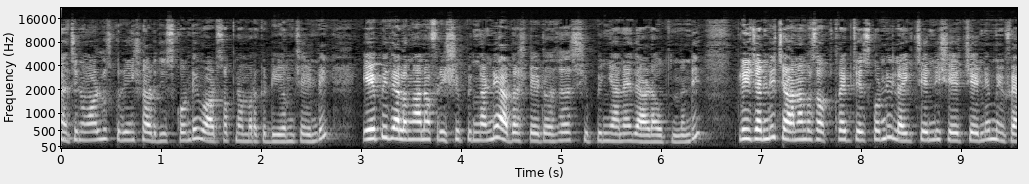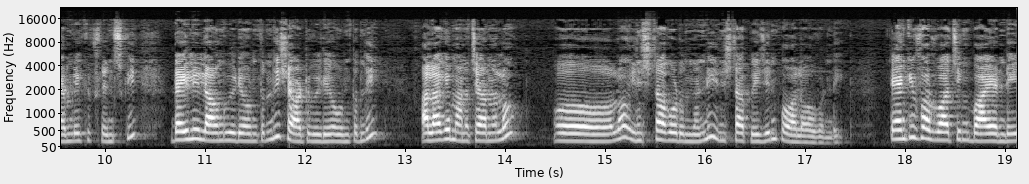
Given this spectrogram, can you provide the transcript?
నచ్చిన వాళ్ళు స్క్రీన్ షాట్ తీసుకోండి వాట్సాప్ నెంబర్కి డిఎం చేయండి. ఏపీ తెలంగాణ ఫ్రీ షిప్పింగ్ అండి. అదర్ స్టేట్ షిప్పింగ్ అనేది యాడ్ అవుతుందండి. ప్లీజ్ అండి ఛానల్ సబ్స్క్రైబ్ చేసుకోండి లైక్ చేయండి షేర్ చేయండి. మీ ఫ్యామిలీకి ఫ్రెండ్స్కి డైలీ లాంగ్ వీడియో ఉంటుంది షార్ట్ వీడియో ఉంటుంది. అలాగే మన ఛానల్ లో ఇన్స్టా కూడా ఉందండి. ఇన్స్టా పేజీని ఫాలో అవ్వండి. Thank you for watching bye అండి.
